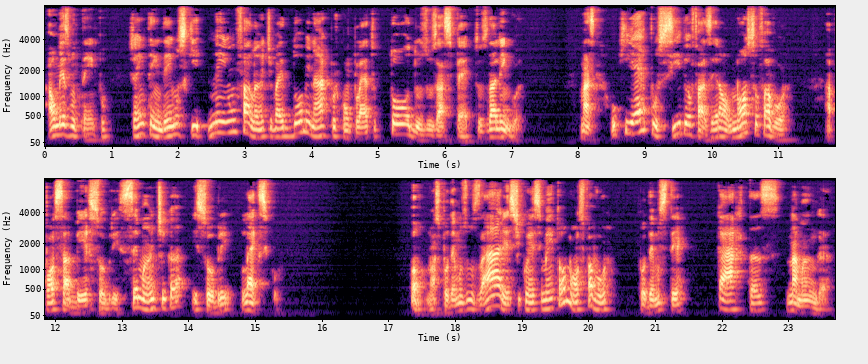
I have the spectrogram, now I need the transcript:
Ao mesmo tempo, já entendemos que nenhum falante vai dominar por completo todos os aspectos da língua. Mas o que é possível fazer ao nosso favor após saber sobre semântica e sobre léxico. Bom, nós podemos usar este conhecimento ao nosso favor. Podemos ter cartas na manga.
